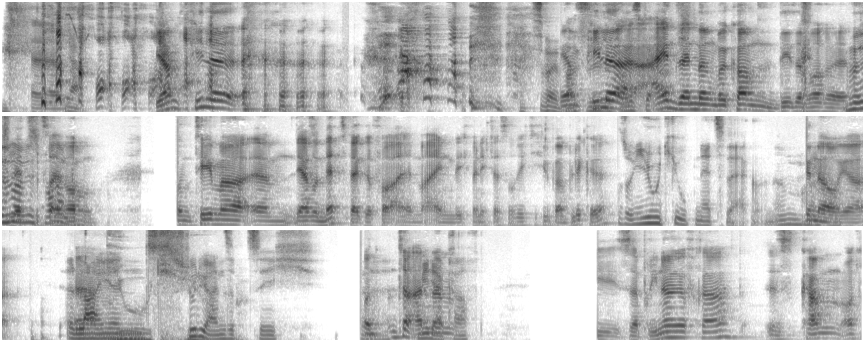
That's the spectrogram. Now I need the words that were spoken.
äh, ja. Wir haben viele, wir haben viele Einsendungen bekommen diese Woche, Müssen die wir letzten bis zwei Wochen. Zum Thema, ähm, ja, so Netzwerke vor allem eigentlich, wenn ich das so richtig überblicke. so YouTube-Netzwerke. Ne? Genau, ja. Alliance, Gut. Studio 71. Und unter anderem- Mediakraft. Die Sabrina gefragt. Es kam auch,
